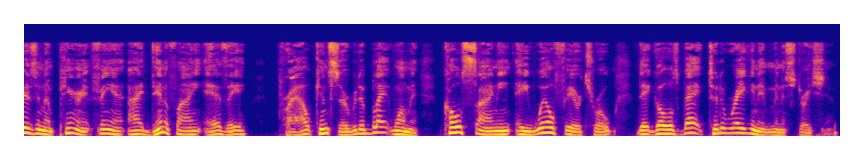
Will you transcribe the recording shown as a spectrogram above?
is an apparent fan identifying as a proud conservative black woman, co-signing a welfare trope that goes back to the Reagan administration.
